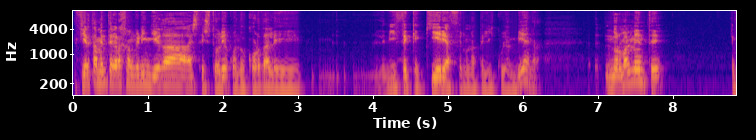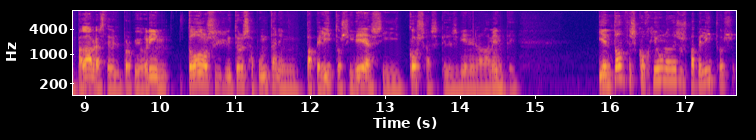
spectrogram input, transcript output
Ciertamente Graham Greene llega a esta historia cuando Corda le, le dice que quiere hacer una película en Viena. Normalmente, en palabras del propio Greene, todos los escritores apuntan en papelitos ideas y cosas que les vienen a la mente. Y entonces cogió uno de esos papelitos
